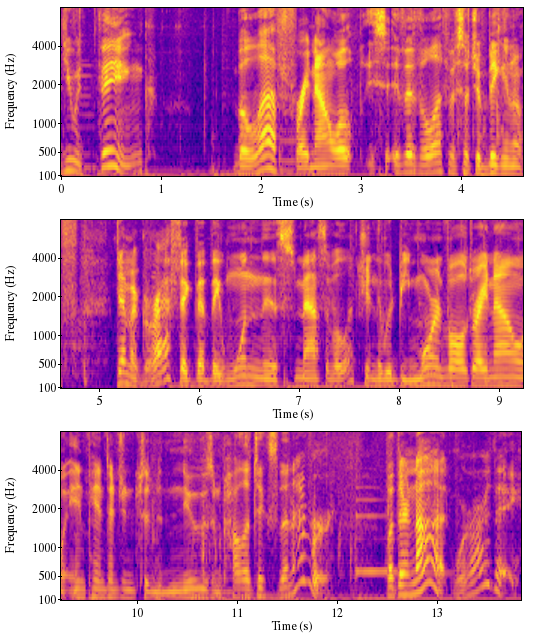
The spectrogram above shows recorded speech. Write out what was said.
you would think the left right now, well, if the left is such a big enough demographic that they won this massive election, they would be more involved right now in paying attention to the news and politics than ever. But they're not. Where are they?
